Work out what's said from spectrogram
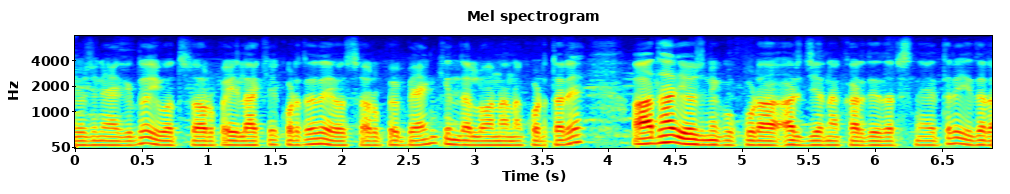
ಯೋಜನೆ ಆಗಿದ್ದು ಐವತ್ತು ಸಾವಿರ ರೂಪಾಯಿ ಇಲಾಖೆ ಕೊಡ್ತದೆ. ಐವತ್ತು ಸಾವಿರ ರೂಪಾಯಿ ಬ್ಯಾಂಕಿಂದ ಲೋನನ್ನು ಕೊಡ್ತಾರೆ. ಆಧಾರ್ ಯೋಜನೆಗೂ ಕೂಡ ಅರ್ಜಿಯನ್ನು ಕರೆದಿದ್ದಾರೆ ಸ್ನೇಹಿತರೆ. ಇದರ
